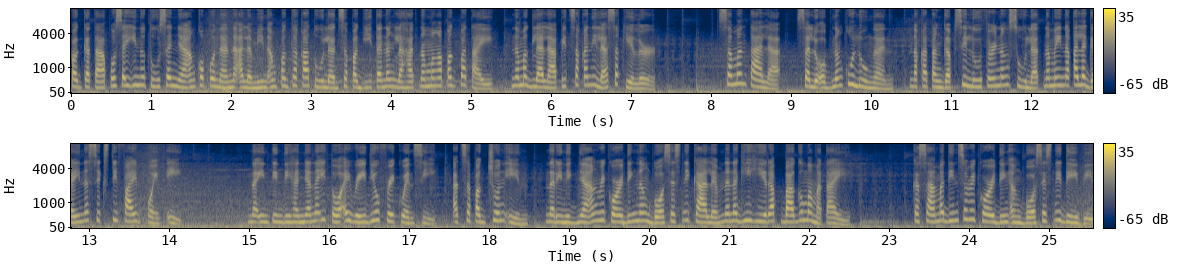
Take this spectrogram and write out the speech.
Pagkatapos ay inutusan niya ang koponan na alamin ang pagkakatulad sa pagitan ng lahat ng mga pagpatay na maglalapit sa kanila sa killer. Samantala, sa loob ng kulungan, nakatanggap si Luther ng sulat na may nakalagay na 65.8. Naintindihan niya na ito ay radio frequency, at sa pag-tune in, narinig niya ang recording ng boses ni Callum na naghihirap bago mamatay. Kasama din sa recording ang boses ni David,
